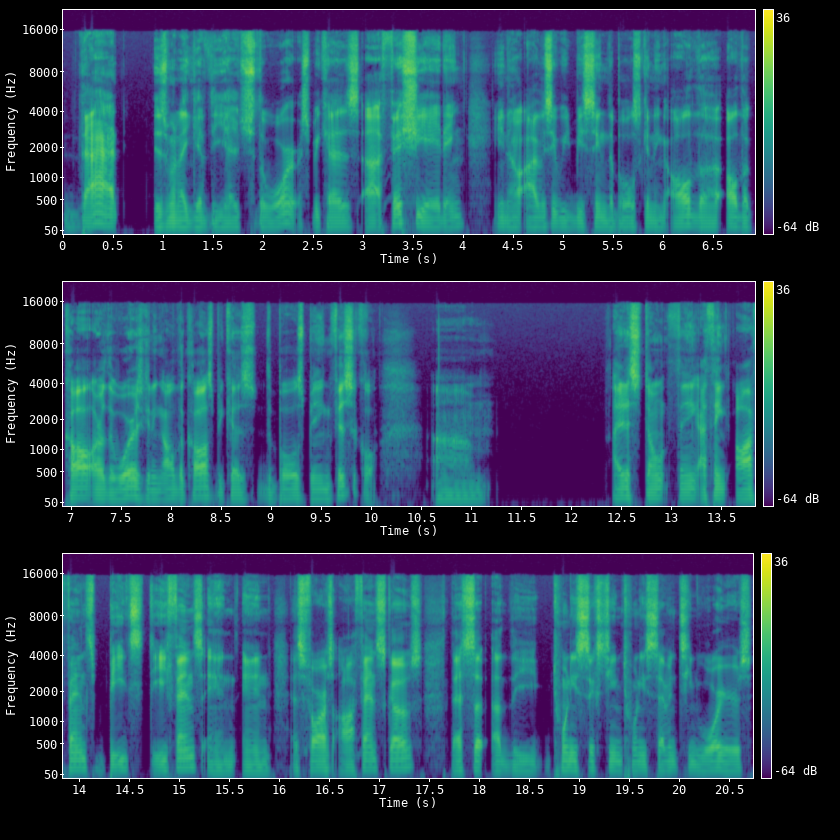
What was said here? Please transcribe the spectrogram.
that is when I give the edge to the Warriors because uh, officiating, you know, obviously we'd be seeing the Bulls getting all the all the call or the Warriors getting all the calls because the Bulls being physical. Um, I just don't think I think offense beats defense and and as far as offense goes, that's uh, the 2016-2017 Warriors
